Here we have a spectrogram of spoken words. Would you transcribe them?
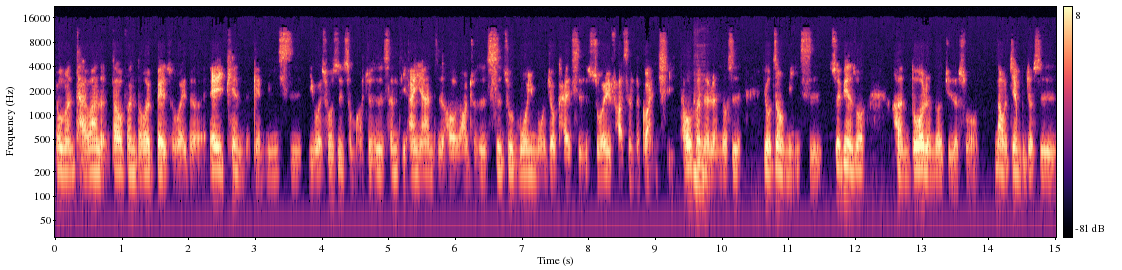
我们台湾人大部分都会被所谓的 A 片的给迷失，以为说是什么，就是身体按一按之后，然后就是四处摸一摸就开始所谓发生的关系。大部分的人都是有这种迷失，嗯、所以变成说很多人都觉得说，那我今天不就是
